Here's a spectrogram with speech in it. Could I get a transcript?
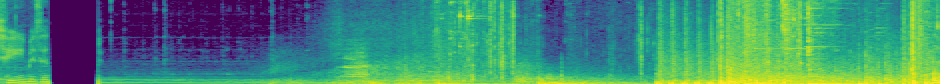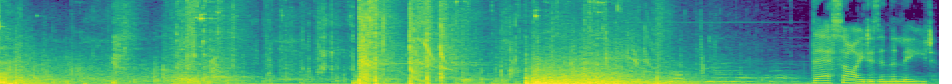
Team is in. Their side is in the lead.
